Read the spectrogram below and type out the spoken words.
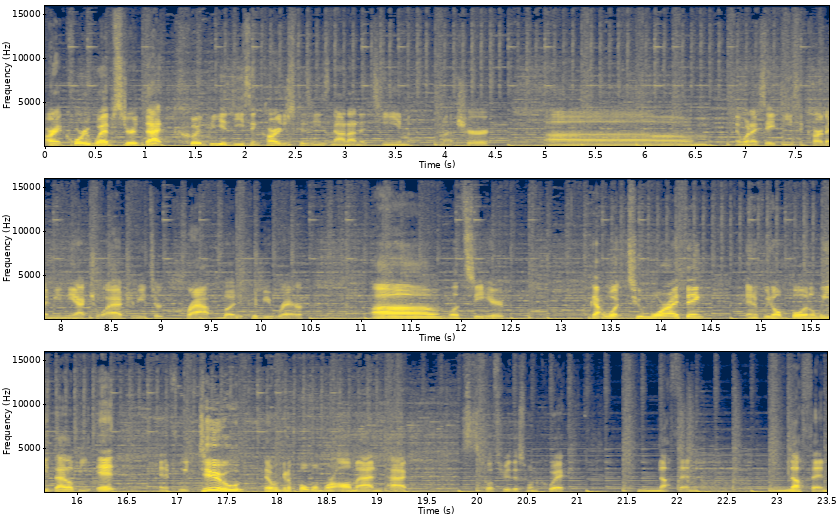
All right, Corey Webster. That could be a decent card just because he's not on a team. I'm not sure. Um, and when I say decent card, I mean the actual attributes are crap, but it could be rare. Um, let's see here. Got, what, two more, I think? And if we don't pull an elite, that'll be it. And if we do, then we're going to pull one more All Madden pack. Let's go through this one quick. Nothing. Nothing,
